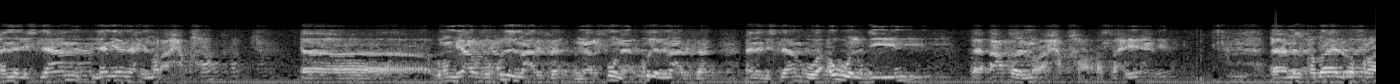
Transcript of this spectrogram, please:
أن الإسلام لم يمنح المرأة حقها. وهم يعرفوا كل المعرفة ويعرفون كل المعرفة أن الإسلام هو أول دين آه، أعطى للمرأة حقها الصحيح. آه، من القضايا الأخرى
